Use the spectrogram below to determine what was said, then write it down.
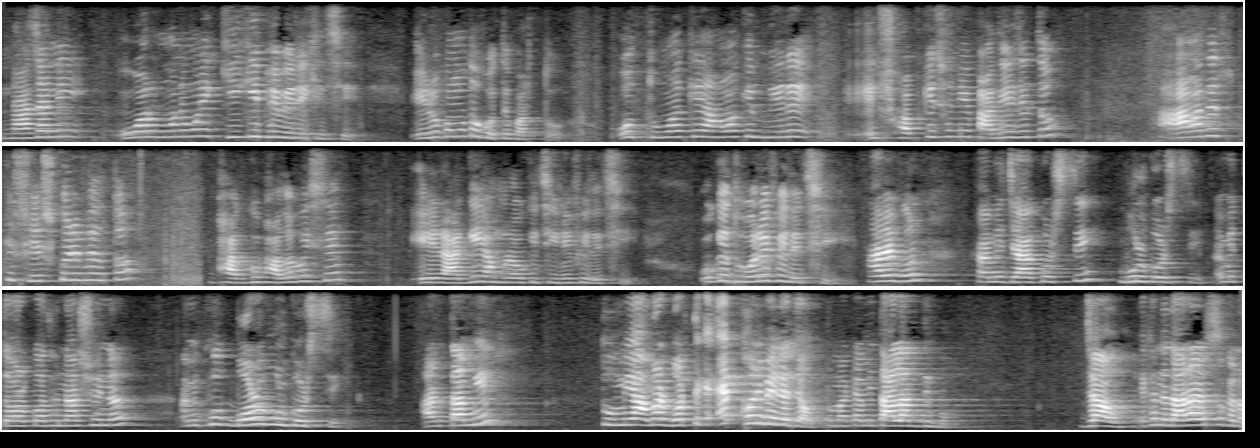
না জানি ও আর মনে মনে কি কি ভেবে রেখেছে। এরকমও তো হতে পারতো। ও তোমাকে আমাকে মেরে এই সব কিছু নিয়ে পালিয়ে যেত? আমাদেরকে শেষ করে ফেলতো? ভাগ্য ভালো হয়েছে। এর আগে আমরা ওকে চিনে ফেলেছি। ওকে ধরে ফেলেছি। আরে বোন, আমি যা করছি, ভুল করছি। আমি তোর কথা না শুই না আমি খুব বড় ভুল করছি। আর তামিল? তুমি আমার ঘর থেকে এক্ষুনি বেড়ে যাও। তোমাকে আমি তালাক দিব। যাও এখানে দাঁড়া আছো কেন?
